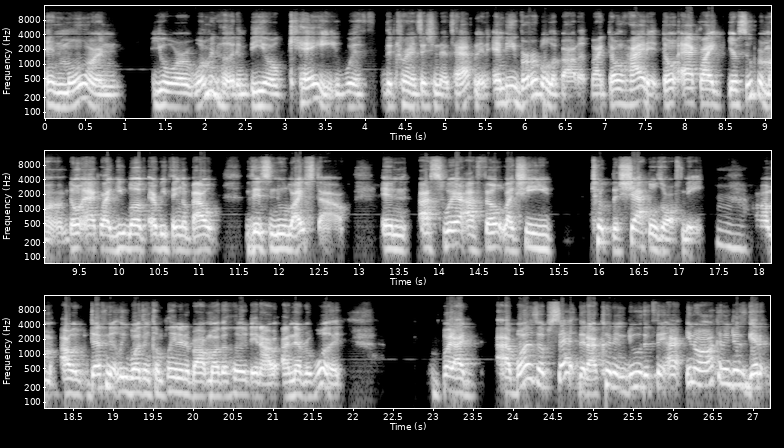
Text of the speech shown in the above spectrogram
and mourn your womanhood and be okay with the transition that's happening and be verbal about it. Like, don't hide it. Don't act like you're super mom. Don't act like you love everything about this new lifestyle. And I swear I felt like she took the shackles off me. Mm-hmm. Um, I definitely wasn't complaining about motherhood and I, I never would. But I I was upset that I couldn't do the thing. I, you know, I couldn't just get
